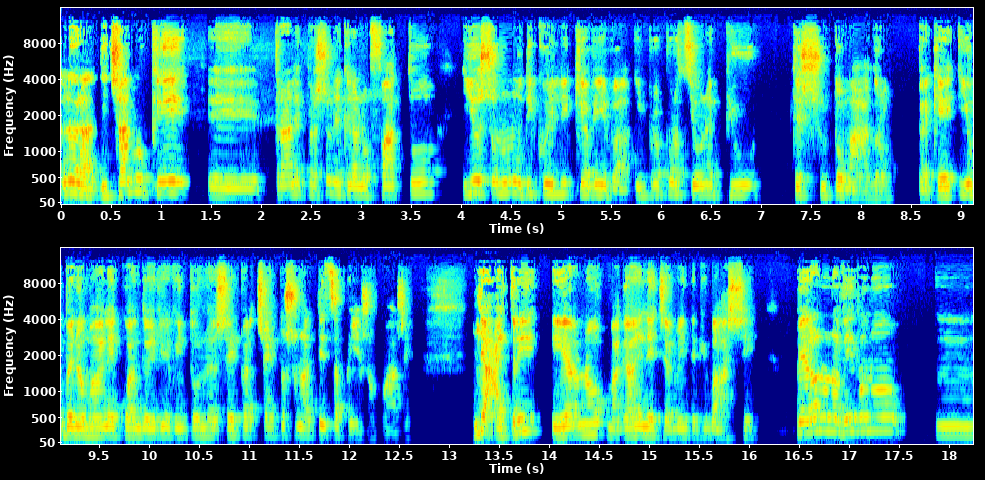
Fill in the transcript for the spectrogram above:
Allora, diciamo che eh, tra le persone che l'hanno fatto, io sono uno di quelli che aveva in proporzione più tessuto magro, perché io bene o male quando arrivo intorno al 6% sono altezza peso quasi. Gli altri erano magari leggermente più bassi, però non avevano mh,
